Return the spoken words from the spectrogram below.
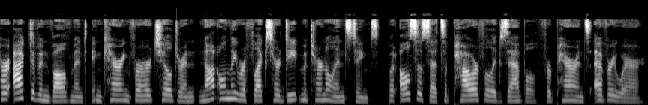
Her active involvement in caring for her children not only reflects her deep maternal instincts but also sets a powerful example for parents everywhere.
